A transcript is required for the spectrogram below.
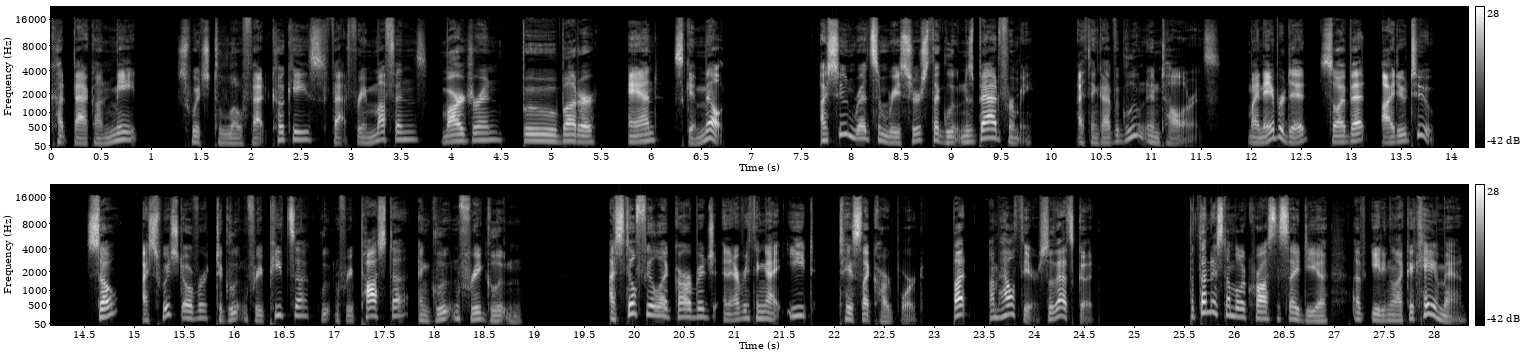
cut back on meat, switched to low fat cookies, fat free muffins, margarine, boo butter, and skim milk. I soon read some research that gluten is bad for me. I think I have a gluten intolerance. My neighbor did, so I bet I do too. So I switched over to gluten free pizza, gluten free pasta, and gluten free gluten. I still feel like garbage, and everything I eat tastes like cardboard, but I'm healthier, so that's good. But then I stumbled across this idea of eating like a caveman.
